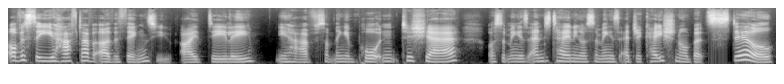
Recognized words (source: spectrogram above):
obviously you have to have other things you ideally you have something important to share or something is entertaining or something is educational but still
